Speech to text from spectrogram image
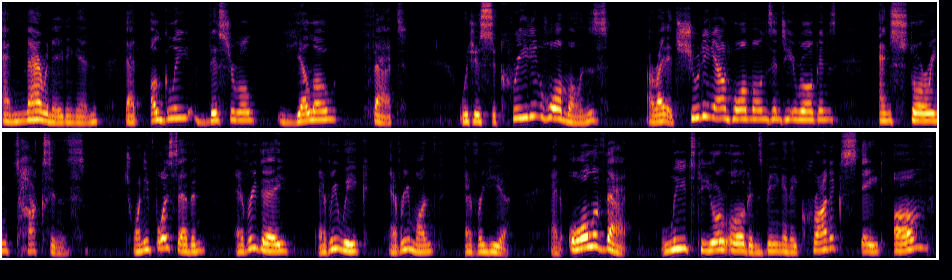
and marinating in that ugly, visceral, yellow fat which is secreting hormones. All right, it's shooting out hormones into your organs and storing toxins 24 7, every day, every week, every month, every year. And all of that leads to your organs being in a chronic state of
